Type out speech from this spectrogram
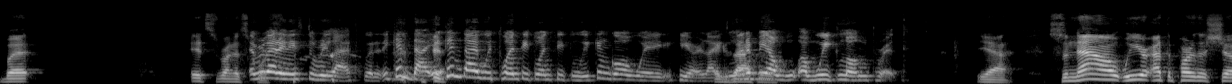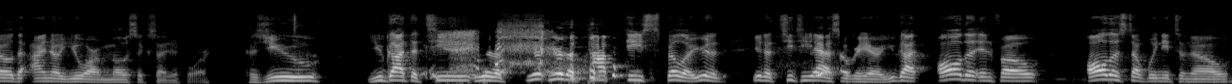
but it's run its. Everybody course. needs to relax with it. It can die. It can die with 2022. It can go away here. Like exactly. let it be a, a week long trend. Yeah. So now we are at the part of the show that I know you are most excited for because you you got the T. You're the you're, you're the top T spiller. You're the you're the TTS over here. You got all the info, all the stuff we need to know.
